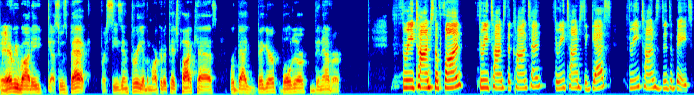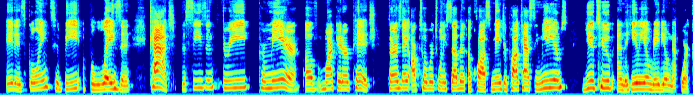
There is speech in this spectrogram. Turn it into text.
Hey, everybody. Guess who's back for season three of the Market or Pitch podcast? We're back bigger, bolder than ever. Three times the fun, three times the content, three times the guests, three times the debates. It is going to be blazing. Catch the season three premiere of Market or Pitch Thursday, October 27th across major podcasting mediums, YouTube, and the Helium Radio Network.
